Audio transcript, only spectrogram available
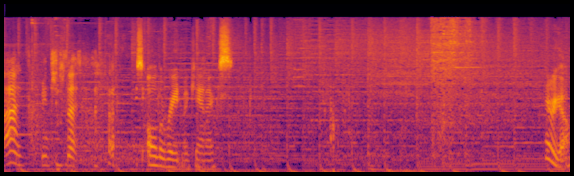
I'm interested. It's all the raid mechanics. There we go.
